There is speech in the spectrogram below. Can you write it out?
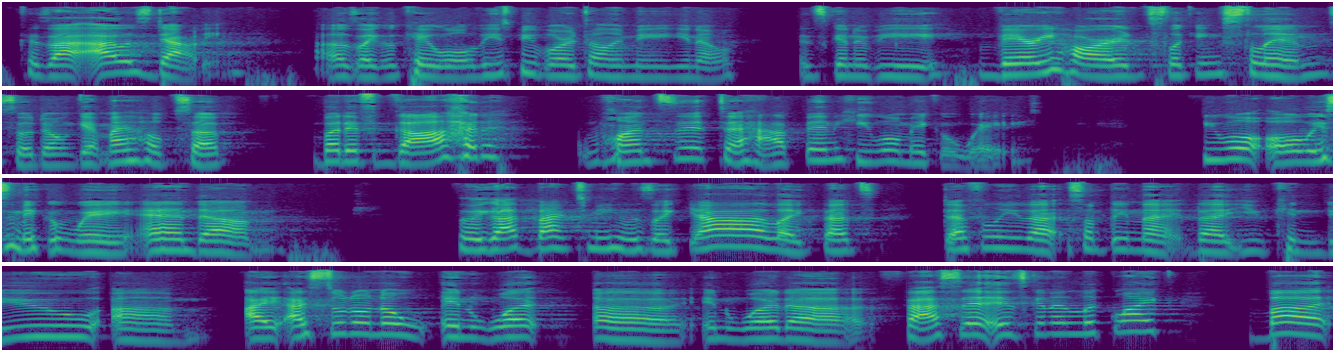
because I, I was doubting. I was like, okay, well, these people are telling me, you know, it's going to be very hard. It's looking slim, so don't get my hopes up. But if God wants it to happen, He will make a way. He will always make a way. And um, so he got back to me. He was like, yeah, like that's definitely that something that that you can do. Um, I I still don't know in what uh, in what uh, facet it's gonna look like, but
